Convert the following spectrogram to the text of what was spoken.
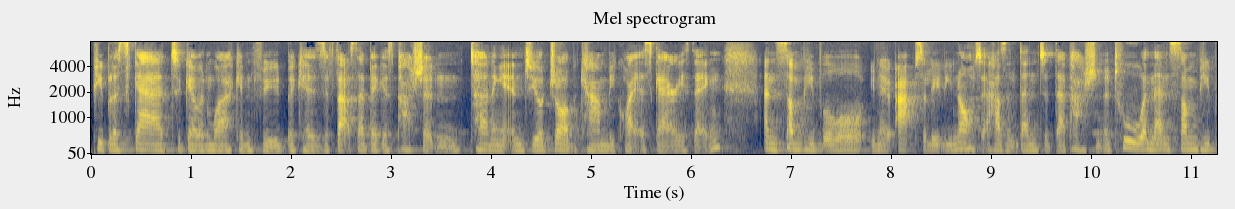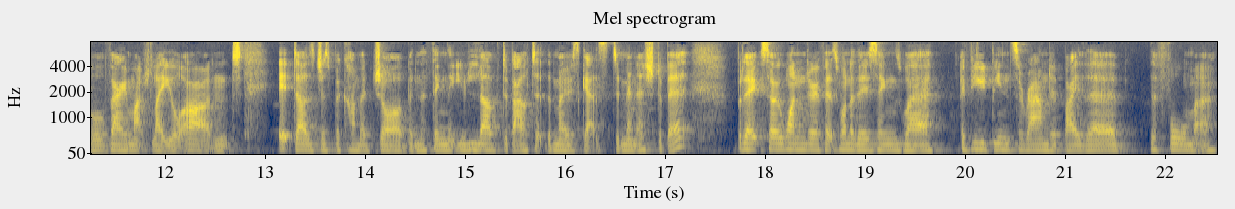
people are scared to go and work in food because if that's their biggest passion, turning it into your job can be quite a scary thing. And some people, you know, absolutely not. It hasn't dented their passion at all. And then some people, very much like your aunt, it does just become a job and the thing that you loved about it the most gets diminished a bit. But I, so I wonder if it's one of those things where if you'd been surrounded by the the former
